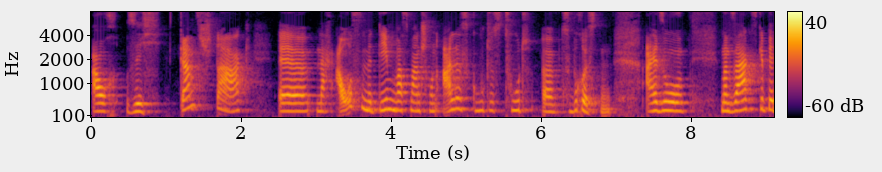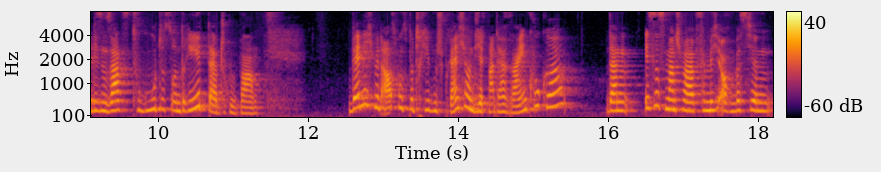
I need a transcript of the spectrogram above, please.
auch sich ganz stark äh, nach außen mit dem, was man schon alles Gutes tut, äh, zu berüsten. Also man sagt, es gibt ja diesen Satz, tu Gutes und red darüber. Wenn ich mit Ausbildungsbetrieben spreche und die da reingucke, dann ist es manchmal für mich auch ein bisschen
